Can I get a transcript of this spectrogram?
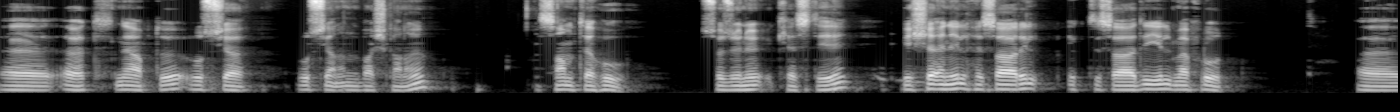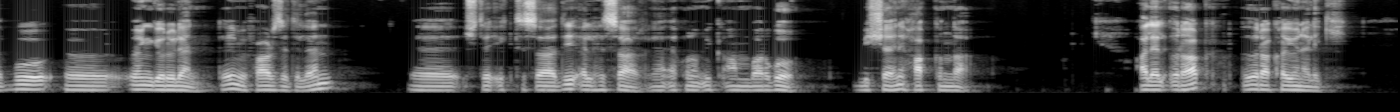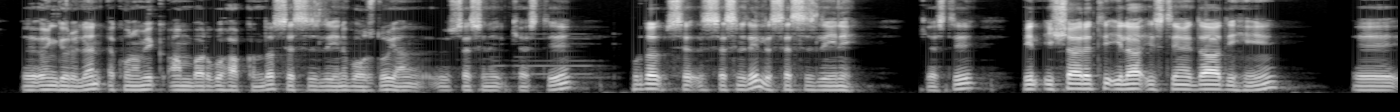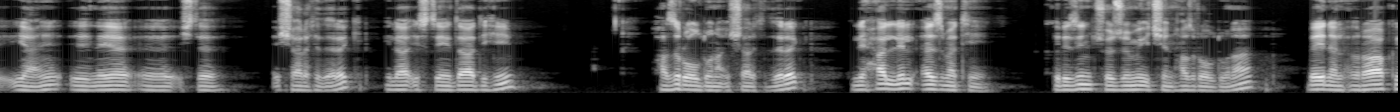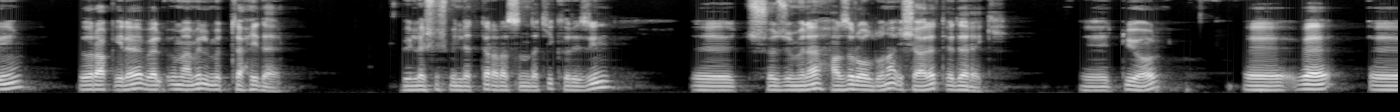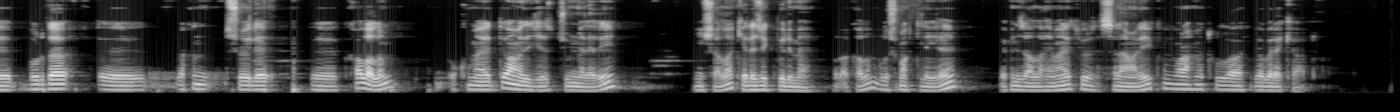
ee, evet ne yaptı? Rusya Rusya'nın başkanı Samtehu sözünü kesti. Bişe'nil hesaril iktisadiyil mefrud. Ee, bu e, öngörülen değil mi? Farz edilen e, işte iktisadi el hisar yani ekonomik ambargo bir şeyini hakkında alel Irak, Irak'a yönelik e, öngörülen ekonomik ambargo hakkında sessizliğini bozdu. Yani e, sesini kesti. Burada se sesini değil de sessizliğini kesti. Bil işareti ila istidadihi e, yani e, neye e, işte işaret ederek ila istidadihi hazır olduğuna işaret ederek lihallil ezmeti krizin çözümü için hazır olduğuna beynel Iraki Irak ile vel ümemil müttehide Birleşmiş Milletler arasındaki krizin e, çözümüne hazır olduğuna işaret ederek e, diyor. E, ve e, burada e, bakın şöyle e, kalalım. Okumaya devam edeceğiz cümleleri. İnşallah gelecek bölüme bırakalım. Buluşmak dileğiyle. Hepinize Allah'a emanet ediyoruz. Esselamu Aleyküm ve Rahmetullah ve Berekatuhu.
